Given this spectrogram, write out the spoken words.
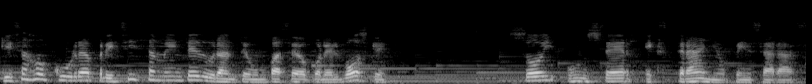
Quizás ocurra precisamente durante un paseo por el bosque. Soy un ser extraño, pensarás.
